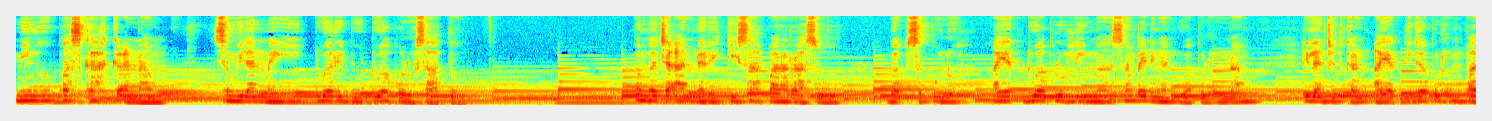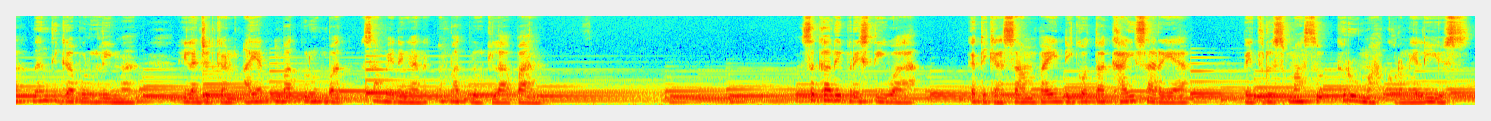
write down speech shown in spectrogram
Minggu Paskah ke-6, 9 Mei 2021. Pembacaan dari Kisah Para Rasul bab 10 ayat 25 sampai dengan 26, dilanjutkan ayat 34 dan 35, dilanjutkan ayat 44 sampai dengan 48. Sekali peristiwa, ketika sampai di kota Kaisarea, Petrus masuk ke rumah Cornelius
